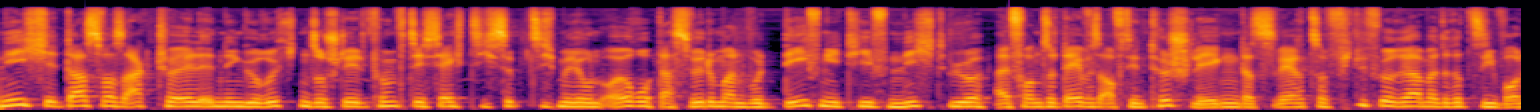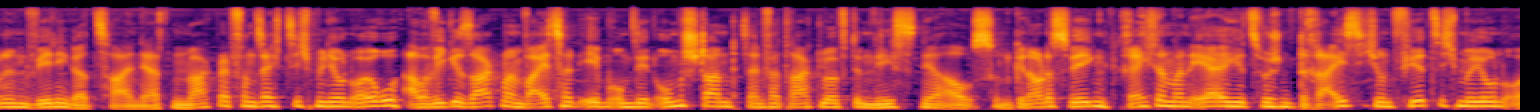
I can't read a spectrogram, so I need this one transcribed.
nicht das, was aktuell in den Gerüchten so steht, 50, 60, 70 Millionen Euro. Das würde man wohl definitiv nicht für Alfonso Davis auf den Tisch legen. Das wäre zu viel für Real Madrid. Sie wollen weniger zahlen. Er hat einen Marktwert von 60 Millionen Euro, aber wie gesagt, man weiß halt eben um den Umstand, sein Vertrag läuft im nächsten Jahr aus. Und genau deswegen rechnet man eher hier zwischen 30 und 40 Millionen Euro.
